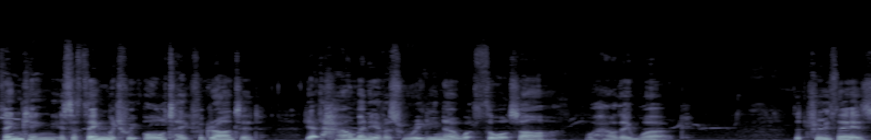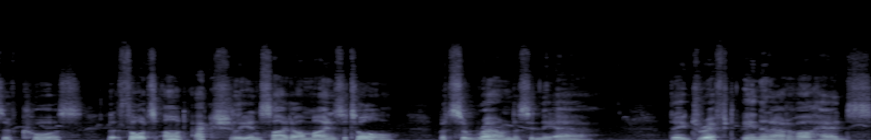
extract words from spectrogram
Thinking is a thing which we all take for granted, yet how many of us really know what thoughts are or how they work? The truth is, of course, that thoughts aren't actually inside our minds at all, but surround us in the air. They drift in and out of our heads,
